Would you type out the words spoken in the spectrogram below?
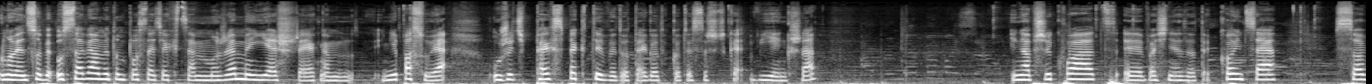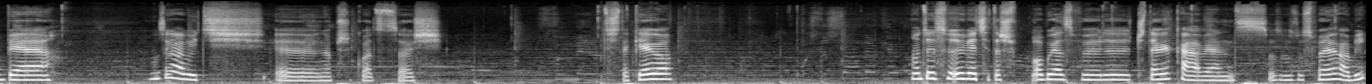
No więc sobie ustawiamy tą postać jak chcemy. Możemy jeszcze, jak nam nie pasuje, użyć perspektywy do tego, tylko to jest troszeczkę większe. I na przykład y, właśnie za te końce sobie zrobić y, na przykład coś coś takiego. No to jest, wiecie, też obraz w 4K, więc to, to, to swoje robi.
